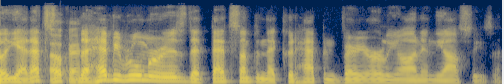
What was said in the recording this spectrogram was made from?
But yeah, that's Okay. the heavy rumor is that that's something that could happen very early on in the off season.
